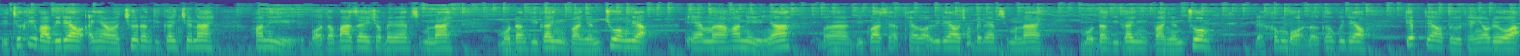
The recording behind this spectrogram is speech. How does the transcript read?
Thì trước khi vào video anh em mà chưa đăng ký kênh chưa nay Hoan hỉ bỏ ra 3 giây cho bên em xin một like. Một đăng ký kênh và nhấn chuông đi ạ. Anh em à, hoan hỉ nhá và đi qua sẽ theo dõi video cho bên em xin một like một đăng ký kênh và nhấn chuông để không bỏ lỡ các video tiếp theo từ Thánh Audio ạ.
